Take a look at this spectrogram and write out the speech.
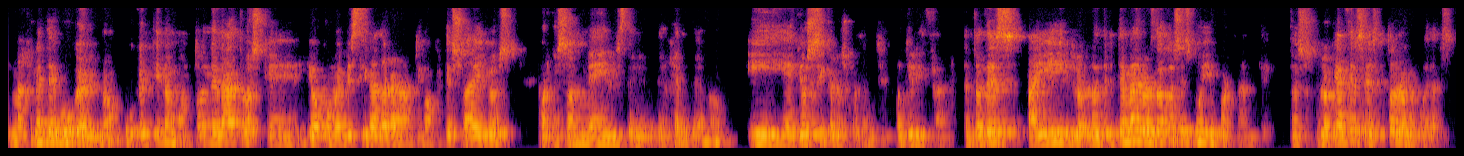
Imagínate Google, ¿no? Google tiene un montón de datos que yo como investigadora no tengo acceso a ellos porque son mails de, gente, ¿no? Y ellos sí que los pueden utilizar. Entonces, ahí el tema de los datos es muy importante. Entonces, lo que haces es todo lo que puedas.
